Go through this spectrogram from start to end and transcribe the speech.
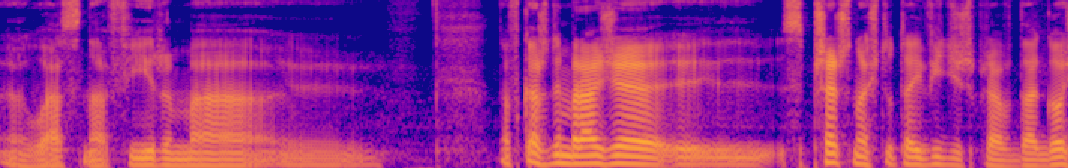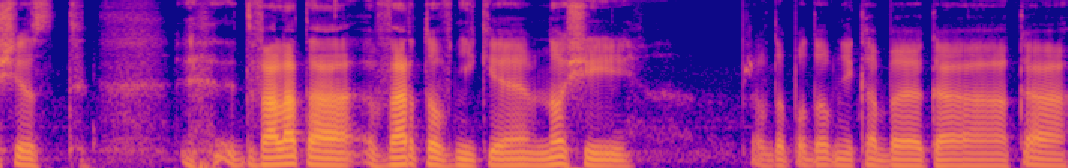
własna firma no w każdym razie sprzeczność tutaj widzisz, prawda? Gość jest dwa lata wartownikiem, nosi prawdopodobnie KBKK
